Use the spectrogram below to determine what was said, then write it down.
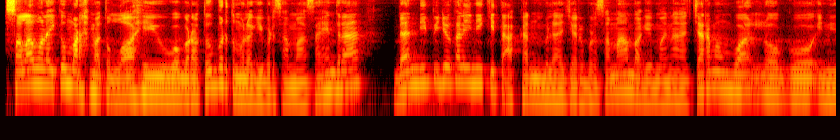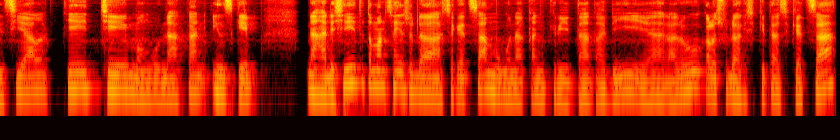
Assalamualaikum warahmatullahi wabarakatuh. Bertemu lagi bersama saya Hendra. Dan di video kali ini kita akan belajar bersama Bagaimana cara membuat logo inisial CC menggunakan Inkscape. Nah di sini teman-teman saya sudah sketsa menggunakan kereta tadi ya. Lalu kalau sudah kita sketsa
